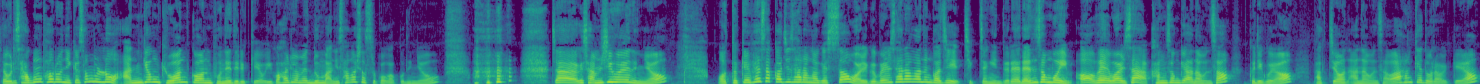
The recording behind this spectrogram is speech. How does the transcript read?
자 우리 4085님께 선물로 안경 교환권 보내드릴게요. 이거 하려면 눈 많이 상하셨을 것 같거든요. 자 잠시 후에는요. 어떻게 회사까지 사랑하겠어? 월급을 사랑하는 거지. 직장인들의 랜선 모임 어 회 월 사 강성기 아나운서 그리고요 박지원 아나운서와 함께 돌아올게요.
